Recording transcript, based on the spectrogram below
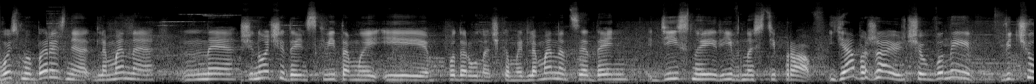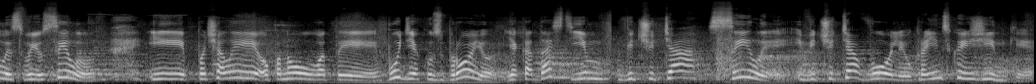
8 березня для мене не жіночий день з квітами і подаруночками. Для мене це день дійсної рівності прав. Я бажаю, щоб вони відчули свою силу і почали опановувати будь-яку зброю, яка дасть їм відчуття сили і відчуття волі української жінки,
